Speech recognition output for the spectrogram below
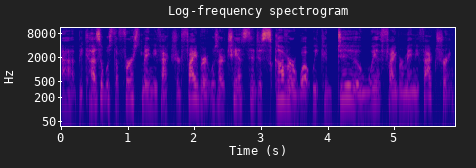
uh, because it was the first manufactured fiber, it was our chance to discover what we could do with fiber manufacturing.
